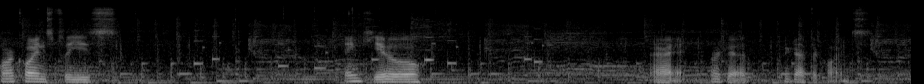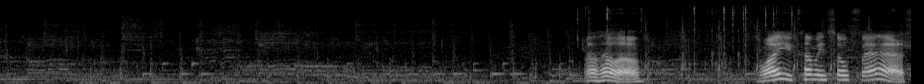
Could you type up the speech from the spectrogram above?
More coins, please. Thank you. Alright, we're good. We got the coins. Oh, hello. Why are you coming so fast?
